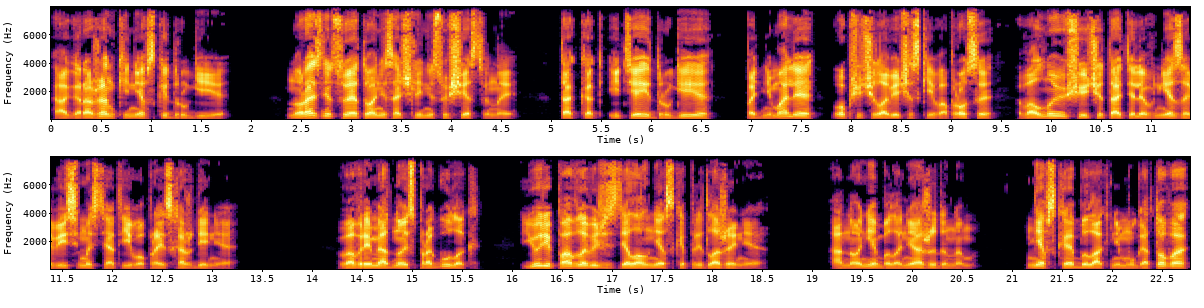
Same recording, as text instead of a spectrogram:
а горожанки Невской другие. Но разницу эту они сочли несущественной, так как и те, и другие поднимали общечеловеческие вопросы, волнующие читателя вне зависимости от его происхождения. Во время одной из прогулок Юрий Павлович сделал Невское предложение. Оно не было неожиданным. Невская была к нему готова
